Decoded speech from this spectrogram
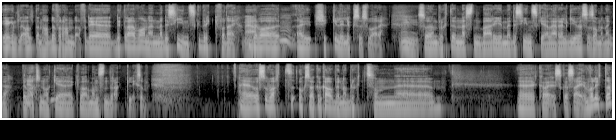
Egentlig alt en hadde for handa. For det, dette var en medisinsk drikk for dem. Ja. Det var ei skikkelig luksusvare. Mm. Så en brukte det nesten bare i medisinske eller religiøse sammenhenger. Det var Ja. ikke noe hvermannsen drakk, liksom. Eh, og så ble også kakaobønner brukt som eh, eh, hva jeg skal si, valuta.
